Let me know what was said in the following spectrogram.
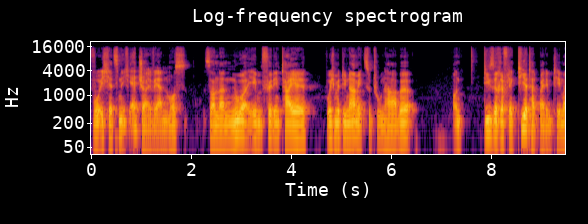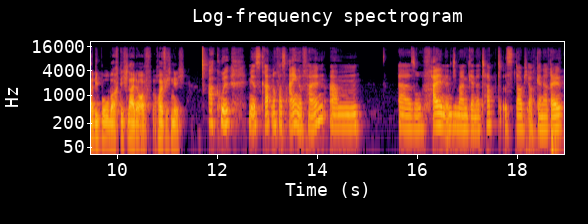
wo ich jetzt nicht agile werden muss, sondern nur eben für den Teil, wo ich mit Dynamik zu tun habe. Und diese reflektiert hat bei dem Thema, die beobachte ich leider häufig nicht. Ach cool, mir ist gerade noch was eingefallen. Ähm, äh, so Fallen, in die man gerne tappt, ist, glaube ich, auch generell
